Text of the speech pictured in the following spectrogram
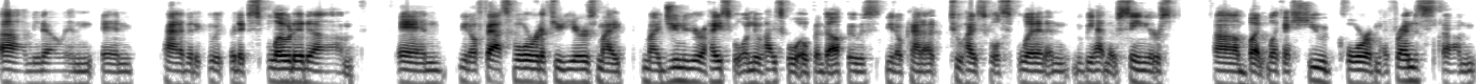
Um, you know, and and kind of it, it exploded. Um, and you know, fast forward a few years, my my junior year of high school, a new high school opened up. It was you know kind of two high schools split, and we had no seniors. Um, but like a huge core of my friends um,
